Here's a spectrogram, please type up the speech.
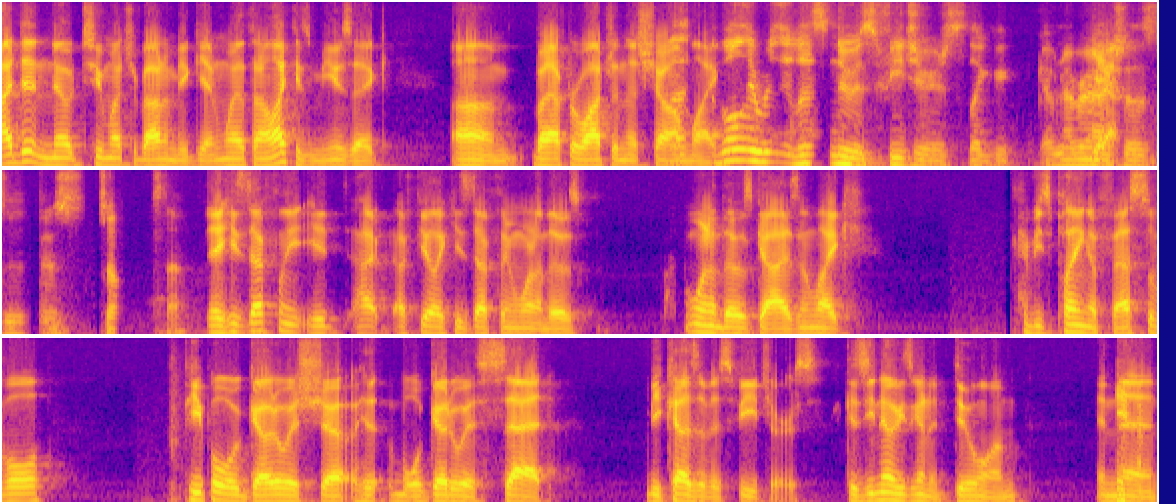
I didn't know too much about him to begin with, and I like his music. Um, but after watching this show, I'm like, I've only really listened to his features. Like I've never Yeah. actually listened to his stuff. yeah, he's definitely. He, I, I feel like he's definitely one of those, one of those guys. And like, if he's playing a festival, people will go to his show, will go to his set because of his features, because you know he's gonna do them. And Yeah. then,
